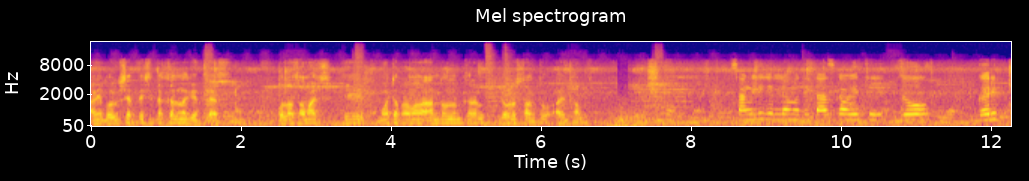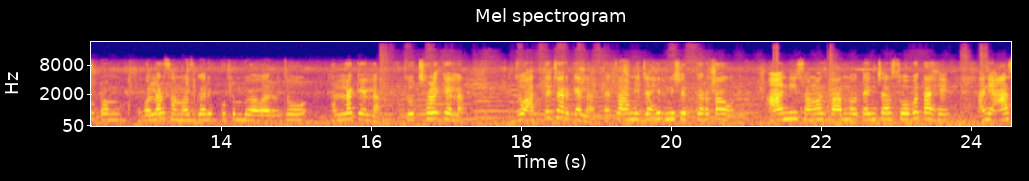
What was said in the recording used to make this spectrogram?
आणि भविष्यात त्याची दखल न घेतल्यास ओला समाज हे मोठ्या प्रमाणात आंदोलन करेल एवढंच सांगतो आणि थांबतो. सांगली जिल्ह्यामध्ये तासगाव येथे जो गरीब कुटुंब होलार समाज गरीब कुटुंबावर जो हल्ला केला जो छळ केला जो अत्याचार केला त्याचा आम्ही जाहीर निषेध करत आहोत आणि समाज बांधव त्यांच्यासोबत आहे. आणि आज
